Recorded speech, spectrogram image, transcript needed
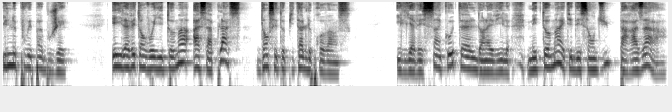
Il ne pouvait pas bouger. Et il avait envoyé Thomas à sa place dans cet hôpital de province. Il y avait cinq hôtels dans la ville, mais Thomas était descendu par hasard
